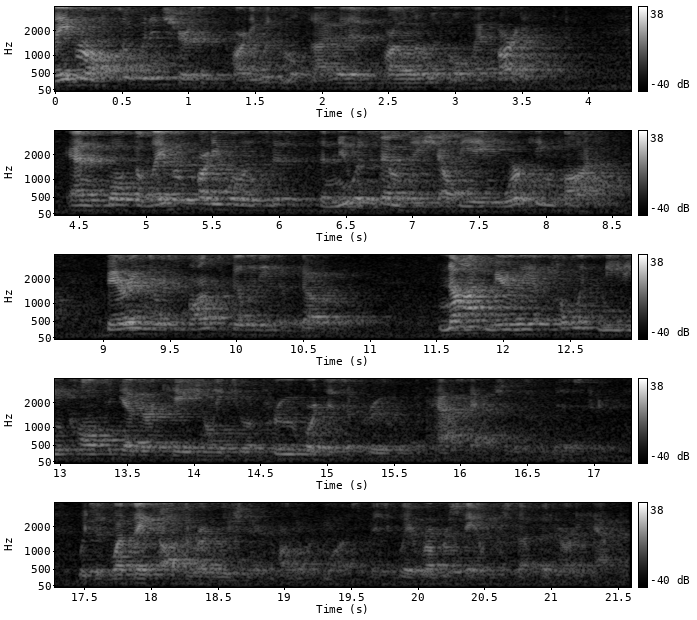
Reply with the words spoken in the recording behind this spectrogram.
Labor also would ensure that the party was multi, or that Parliament was multi-party. And, quote, the Labor Party will insist that the new assembly shall be a working body, bearing the responsibilities of government, not merely a public meeting called together occasionally to approve or disapprove of the past actions of the ministry, which is what they thought the Revolutionary Parliament was, basically a rubber stamp for stuff that had already happened.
